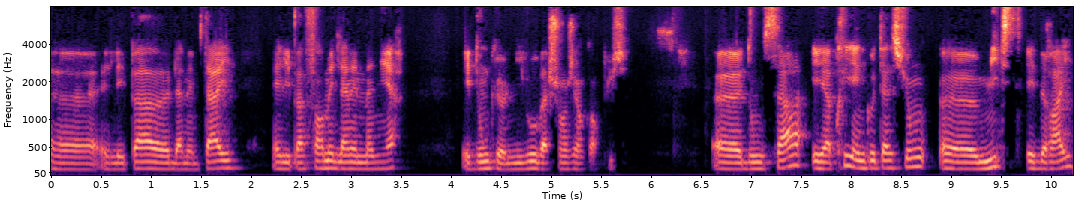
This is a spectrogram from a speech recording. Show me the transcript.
euh, elle n'est pas euh, de la même taille elle n'est pas formée de la même manière et donc le niveau va changer encore plus donc ça et après il y a une cotation mixte et dry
